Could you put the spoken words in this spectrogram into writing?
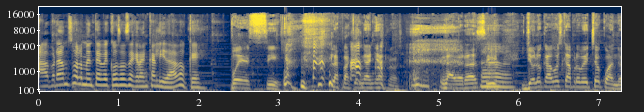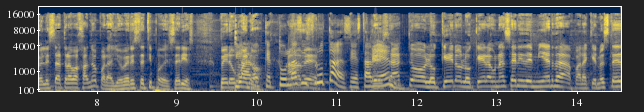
¿Abraham solamente ve cosas de gran calidad o qué? Pues sí, la para que engañarnos. La verdad sí. Yo lo que hago es que aprovecho cuando él está trabajando para yo ver este tipo de series. Pero Claro, bueno, que tú las ver. disfrutas y está bien. Exacto, lo quiero, lo quiero, una serie de mierda para que no esté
